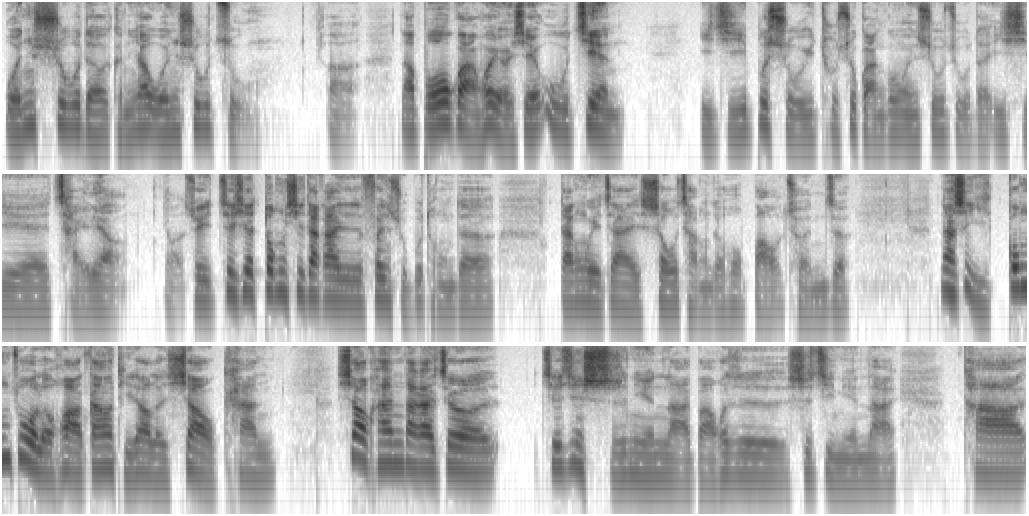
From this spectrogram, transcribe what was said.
文书的可能叫文书组啊。那博物馆会有一些物件。以及不属于图书馆公文书组的一些材料啊，所以这些东西大概是分属不同的单位在收藏着或保存着。那是以工作的话，刚刚提到了校刊，校刊大概这接近十年来吧，或者是十几年来，他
